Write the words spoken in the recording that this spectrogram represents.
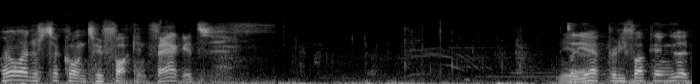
Well, I just took on two fucking faggots. So yeah, pretty fucking good.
